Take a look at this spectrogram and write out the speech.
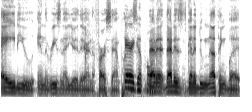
aid you in the reason that you're there in the first damn place Very good point. that is, that is going to do nothing but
